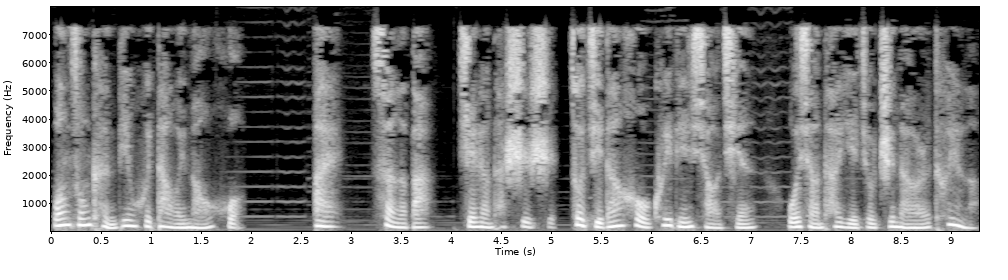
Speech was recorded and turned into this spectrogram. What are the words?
王总肯定会大为恼火。哎。算了吧，先让他试试，做几单后亏点小钱，我想他也就知难而退了。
